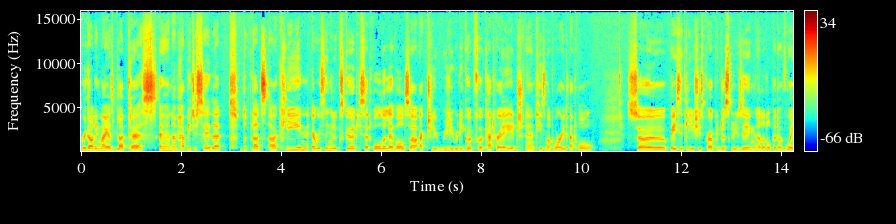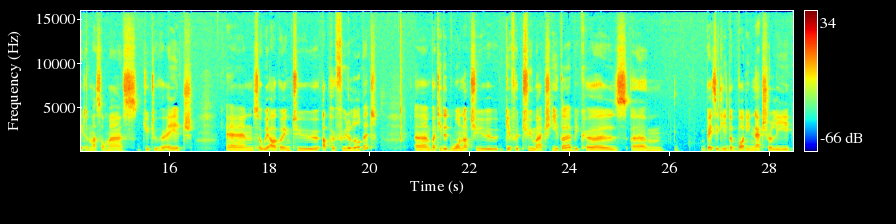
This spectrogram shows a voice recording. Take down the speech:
regarding Maya's blood test, and I'm happy to say that the bloods are clean, everything looks good. He said all the levels are actually really, really good for a cat her age, and he's not worried at all. So basically, she's probably just losing a little bit of weight and muscle mass due to her age. And so we are going to up her food a little bit. Um, but he did warn not to give her too much either because um, basically the body naturally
